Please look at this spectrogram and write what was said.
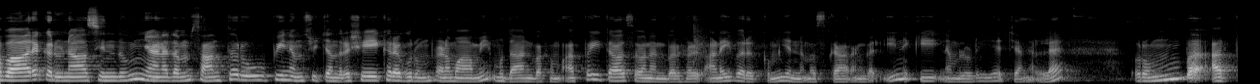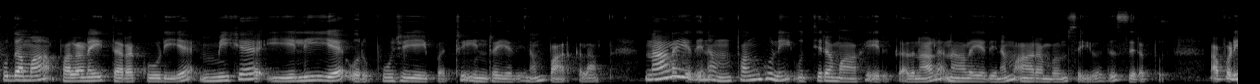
அபார கருணா சிந்தும் ஞானதம் சாந்தரூபினம் ஸ்ரீ சந்திரசேகரகுரும் பிரணமாமி முதான்பகம் அத்வைதா நண்பர்கள் அனைவருக்கும் என் நமஸ்காரங்கள். இன்னைக்கு நம்மளுடைய சேனலில் ரொம்ப அற்புதமாக பலனை தரக்கூடிய மிக எளிய ஒரு பூஜையை பற்றி இன்றைய தினம் பார்க்கலாம். நாளைய தினம் பங்குனி உத்திரமாக இருக்குது அதனால் நாளைய தினம் ஆரம்பம் செய்வது சிறப்பு. அப்படி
